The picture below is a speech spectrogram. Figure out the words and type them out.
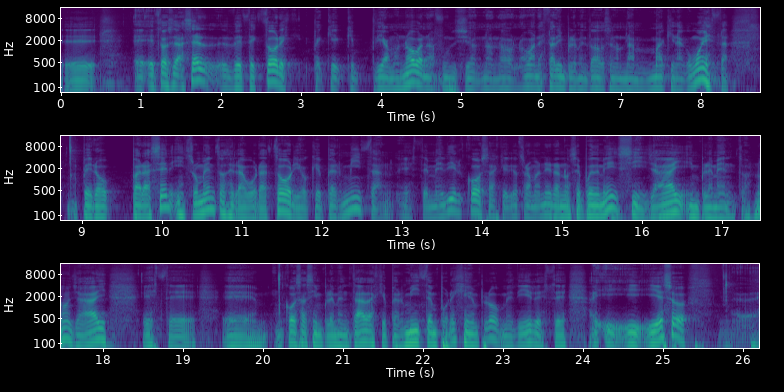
eh, entonces, hacer detectores que, digamos no van a funcionar, no, no van a estar implementados en una máquina como esta, pero para hacer instrumentos de laboratorio que permitan este, medir cosas que de otra manera no se pueden medir, sí, ya hay implementos, ¿no? ya hay este, eh, cosas implementadas que permiten, por ejemplo, medir, este, y, eso, eh,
